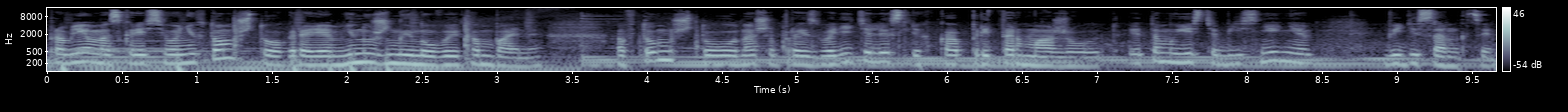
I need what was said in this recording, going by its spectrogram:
проблема, скорее всего, не в том, что аграриям не нужны новые комбайны, а в том, что наши производители слегка притормаживают. Этому есть объяснение в виде санкций.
